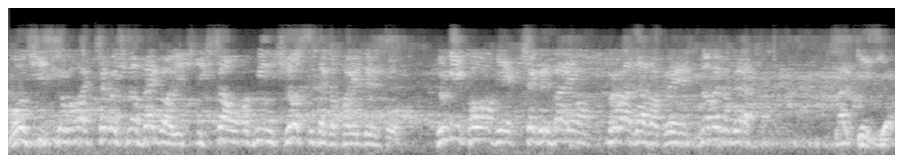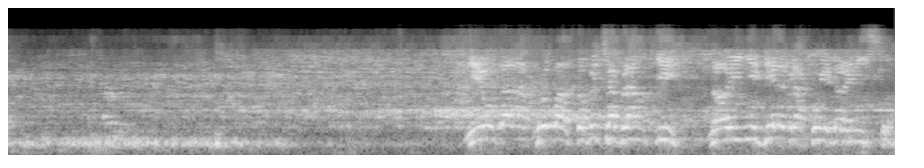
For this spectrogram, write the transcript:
Musi spróbować czegoś nowego, jeśli chcą odmienić losy tego pojedynku. W drugiej połowie przegrywają, wprowadza do gry nowego gracza. Marquizio. Nieudana próba zdobycia bramki, no i niewiele brakuje do remisu.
